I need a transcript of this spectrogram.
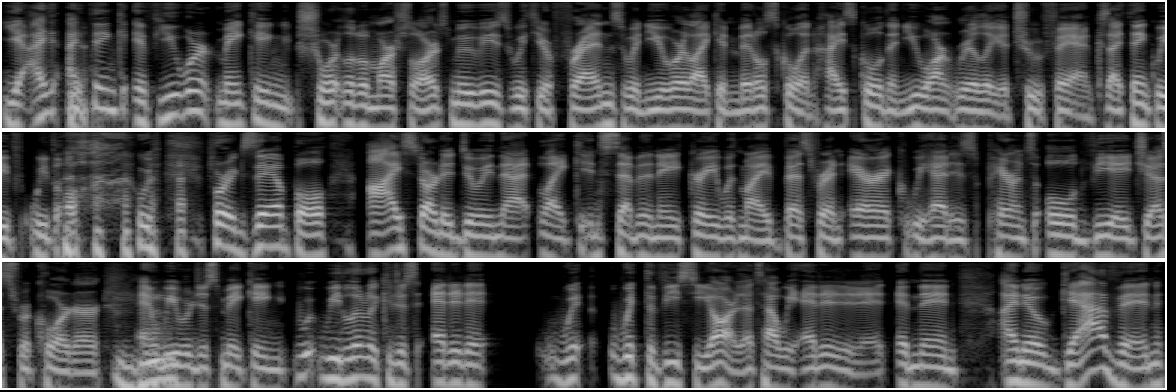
yeah, I, I think if you weren't making short little martial arts movies with your friends when you were like in middle school and high school, then you aren't really a true fan. Because I think we've we've all, we've, for example, I started doing that like in seventh and eighth grade with my best friend Eric. We had his parents' old VHS recorder, mm-hmm. and we were just making. We literally could just edit it with, with the VCR. That's how we edited it. And then I know Gavin,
